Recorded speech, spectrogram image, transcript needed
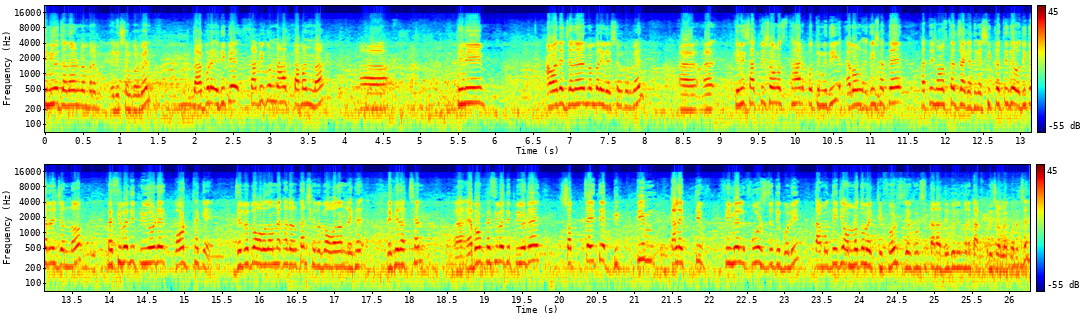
তিনিও জেনারেল মেম্বার ইলেকশন করবেন। তারপরে এদিকে সাবিকুন নাহাত তামান্না তিনি আমাদের জেনারেল মেম্বার ইলেকশন করবেন। তিনি ছাত্রী সংস্থার প্রতিনিধি এবং একই সাথে ছাত্রী সংস্থার জায়গা থেকে শিক্ষার্থীদের অধিকারের জন্য ফেসিবাদী পিরিয়ডের পর থেকে যেভাবে অবদান রাখা দরকার, সেভাবে অবদান রেখে রেখে যাচ্ছেন। এবং ফেসিবাদী পিরিয়ডে সবচাইতে ভিকটিম কালেকটিভ ফিমেল ফোর্স যদি বলি, তার মধ্যে এটি অন্যতম একটি ফোর্স যে ফোর্সে তারা দীর্ঘদিন ধরে কাজ পরিচালনা করেছেন।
